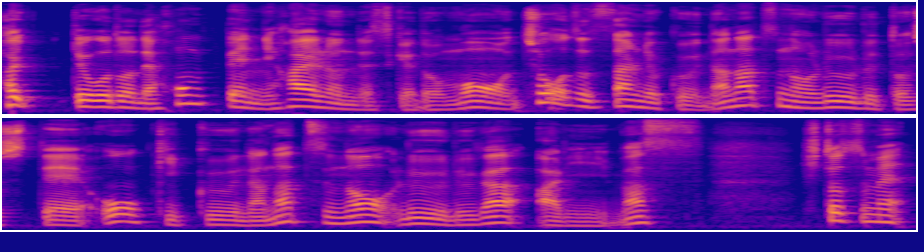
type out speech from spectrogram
はい。ということで、本編に入るんですけども、超雑談力7つのルールとして、大きく7つのルールがあります。1つ目、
